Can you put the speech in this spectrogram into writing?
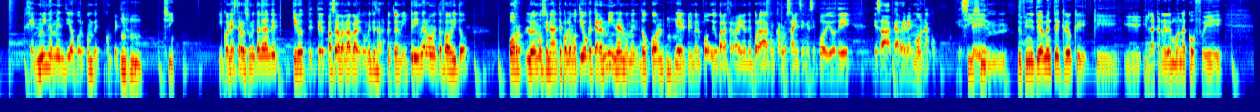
genuinamente iba a poder competir. Sí. Y con este resumen tan grande, quiero te, paso la palabra para que comentes al respecto de mi primer momento favorito, por lo emocionante, por lo emotivo que termina el momento con el primer podio para Ferrari en la temporada, con Carlos Sainz en ese podio de esa carrera en Mónaco. Sí, sí. Este, mm, Definitivamente creo que, que eh, la carrera en Mónaco fue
